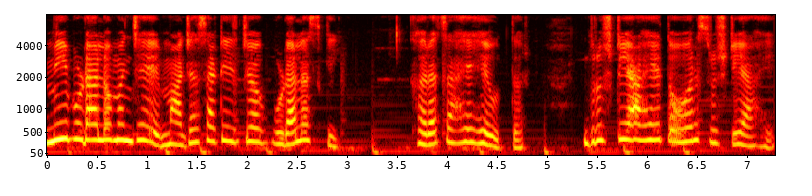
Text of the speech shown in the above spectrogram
मी बुडालो म्हणजे माझ्यासाठी जग बुडालंच की. खरंच आहे हे उत्तर. दृष्टी आहे तोवर सृष्टी आहे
